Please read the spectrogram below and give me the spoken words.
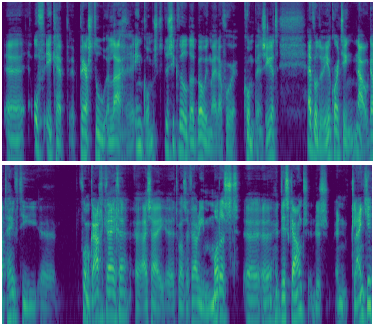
Uh, of ik heb per stoel een lagere inkomst. Dus ik wil dat Boeing mij daarvoor compenseert. Hij wilde weer korting. Nou, dat heeft hij uh, voor elkaar gekregen. hij zei: het was een very modest discount. Dus een kleintje.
